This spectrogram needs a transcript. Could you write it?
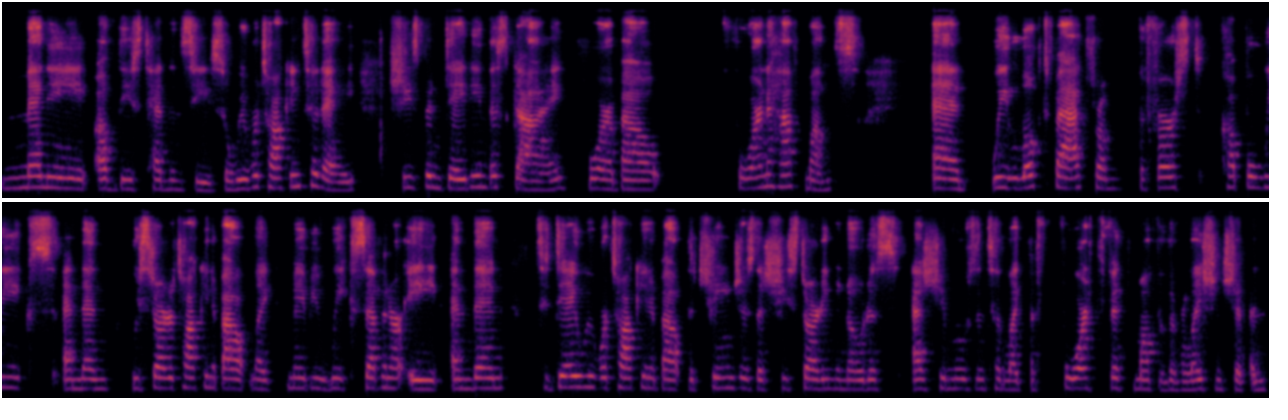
many of these tendencies. So we were talking today. She's been dating this guy for about four and a half months. And we looked back from the first couple weeks and then we started talking about like maybe week seven or eight. And then today we were talking about the changes that she's starting to notice as she moves into like the fourth, fifth month of the relationship. And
